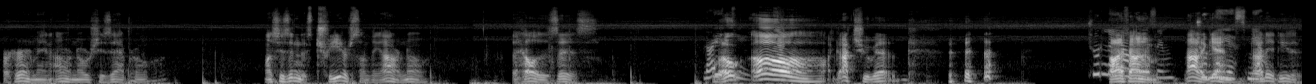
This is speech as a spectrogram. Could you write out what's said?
for her, man, I don't know where she's at, bro. Unless she's in this tree or something. I don't know. The hell is this? 19. Hello? Oh, I got you, man. oh, I found him. Not again. Not it either.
